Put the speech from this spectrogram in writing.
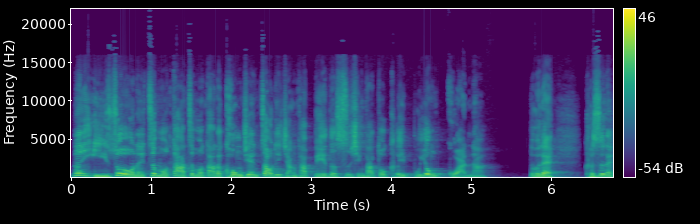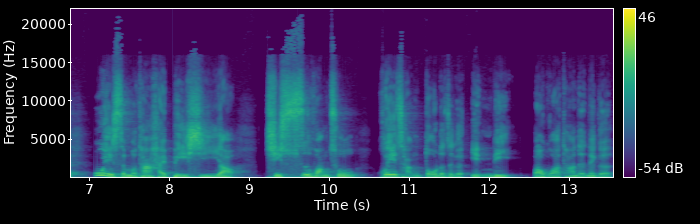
那宇宙呢？这么大，这么大的空间，照理讲，它别的事情它都可以不用管呐，对不对？可是呢，为什么它还必须要去释放出非常多的这个引力？包括它的那个，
